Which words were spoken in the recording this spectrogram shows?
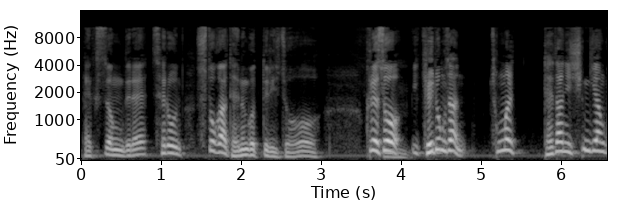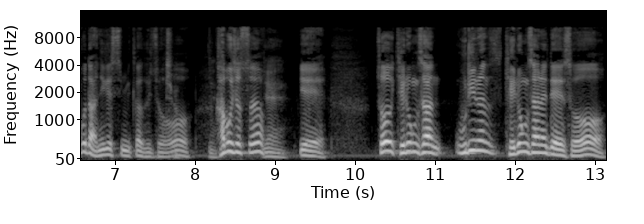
백성들의 새로운 수도가 되는 것들이죠. 그래서 음. 이 계룡산 정말 대단히 신기한 곳 아니겠습니까? 그죠? 그렇죠. 네. 가보셨어요? 예. 예. 저 계룡산, 우리는 계룡산에 대해서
